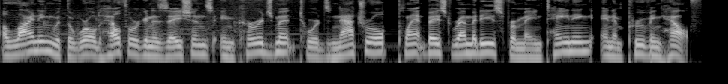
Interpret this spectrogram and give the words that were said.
aligning with the World Health Organization's encouragement towards natural, plant-based remedies for maintaining and improving health.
